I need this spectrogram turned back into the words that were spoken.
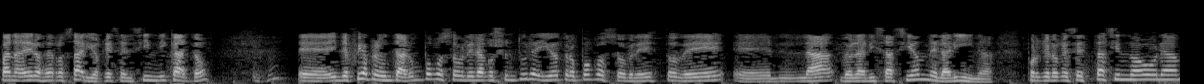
Panaderos de Rosario, que es el sindicato. Eh, y le fui a preguntar un poco sobre la coyuntura y otro poco sobre esto de eh, la dolarización de la harina, porque lo que se está haciendo ahora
